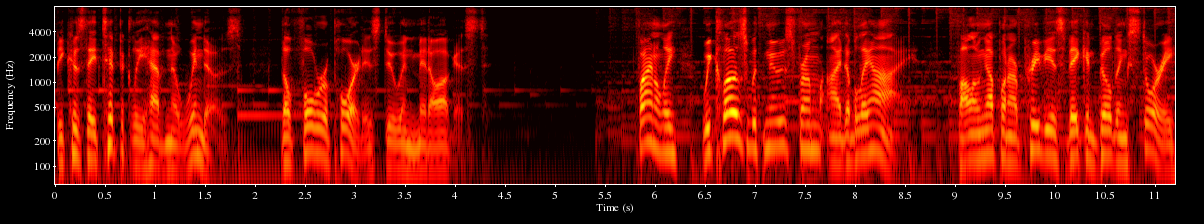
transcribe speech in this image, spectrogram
because they typically have no windows. The full report is due in mid August. Finally, we close with news from IAAI. Following up on our previous vacant building story,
